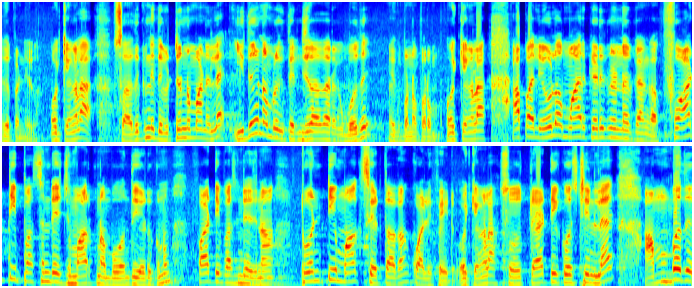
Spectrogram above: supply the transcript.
இது பண்ணிடலாம். ஓகேங்களா? ஸோ அதுக்குன்னு இது விட்டணுமான இல்லை இதுவும் நம்மளுக்கு தெரிஞ்சதாக தான் இருக்கும் போது இது பண்ண போகிறோம் ஓகேங்களா? அப்போ அதில் எவ்வளோ மார்க் எடுக்கணும்னு இருக்காங்க? ஃபார்ட்டி பர்சன்டேஜ் மார்க் நம்ம வந்து எடுக்கணும். ஃபார்ட்டி பர்சன்டேஜ்னா டுவெண்ட்டி மார்க்ஸ் எடுத்தால் தான் குவாலிஃபைடு ஓகேங்களா? ஸோ தேர்ட்டி கொஸ்டினில் ஐம்பது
